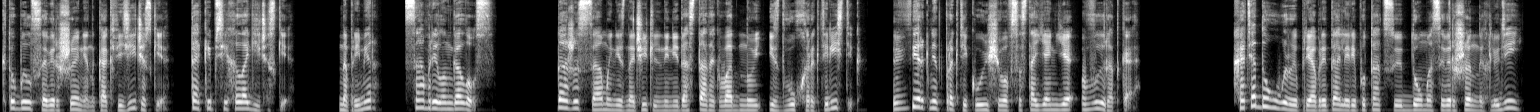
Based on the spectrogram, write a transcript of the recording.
кто был совершенен как физически, так и психологически. Например, сам Риланголос. Даже самый незначительный недостаток в одной из двух характеристик ввергнет практикующего в состояние выродка. Хотя доуэры приобретали репутацию дома совершенных людей,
